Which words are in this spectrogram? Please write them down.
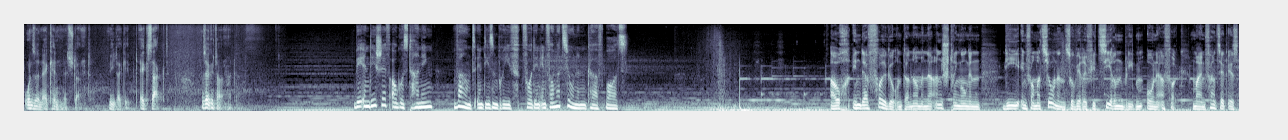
unseren Erkenntnisstand wiedergibt. Exakt. Was er getan hat. BND-Chef August Hanning warnt in diesem Brief vor den Informationen Curveballs. Auch in der Folge unternommener Anstrengungen, die Informationen zu verifizieren, blieben ohne Erfolg. Mein Fazit ist,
